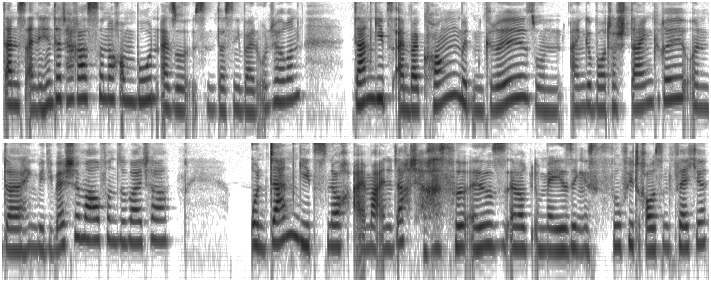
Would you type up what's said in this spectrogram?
Dann ist eine Hinterterrasse noch am Boden, also das sind die beiden unteren. Dann gibt es einen Balkon mit einem Grill, so ein eingebauter Steingrill und da hängen wir die Wäsche mal auf und so weiter. Und dann gibt es noch einmal eine Dachterrasse. Also es ist einfach amazing. Es ist so viel Draußenfläche.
